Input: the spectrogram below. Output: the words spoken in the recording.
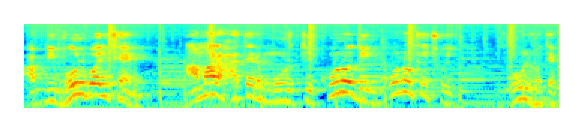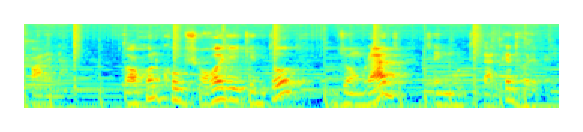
আপনি ভুল বলছেন। আমার হাতের মূর্তি কোনো দিন কোনো কিছুই ভুল হতে পারে না। তখন খুব সহজেই কিন্তু যমরাজ সেই মূর্তিকারকে ধরে ফেলল।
